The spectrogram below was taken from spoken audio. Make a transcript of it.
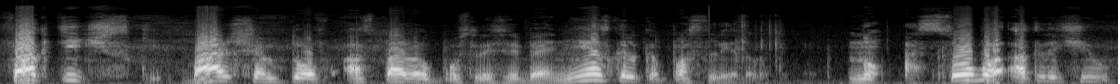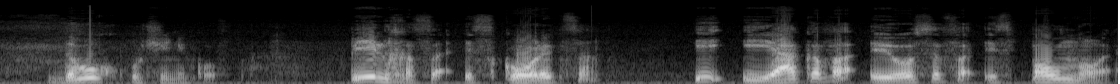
Фактически, Бальшемтов оставил после себя несколько последователей, но особо отличил двух учеников – Пинхаса из Корица и Иакова Иосифа из Полное.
